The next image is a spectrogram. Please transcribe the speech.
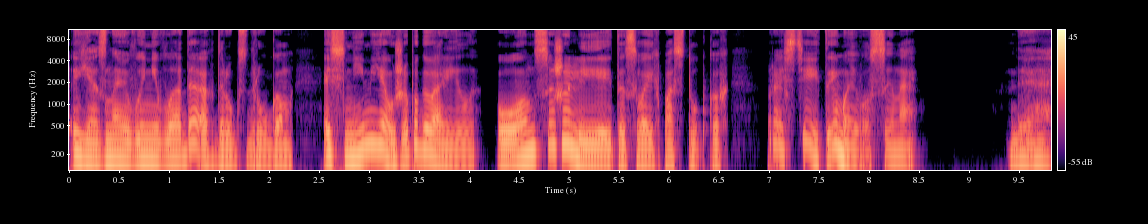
Я знаю, вы не в ладах друг с другом. С ним я уже поговорил. Он сожалеет о своих поступках. Прости и ты моего сына». «Да,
